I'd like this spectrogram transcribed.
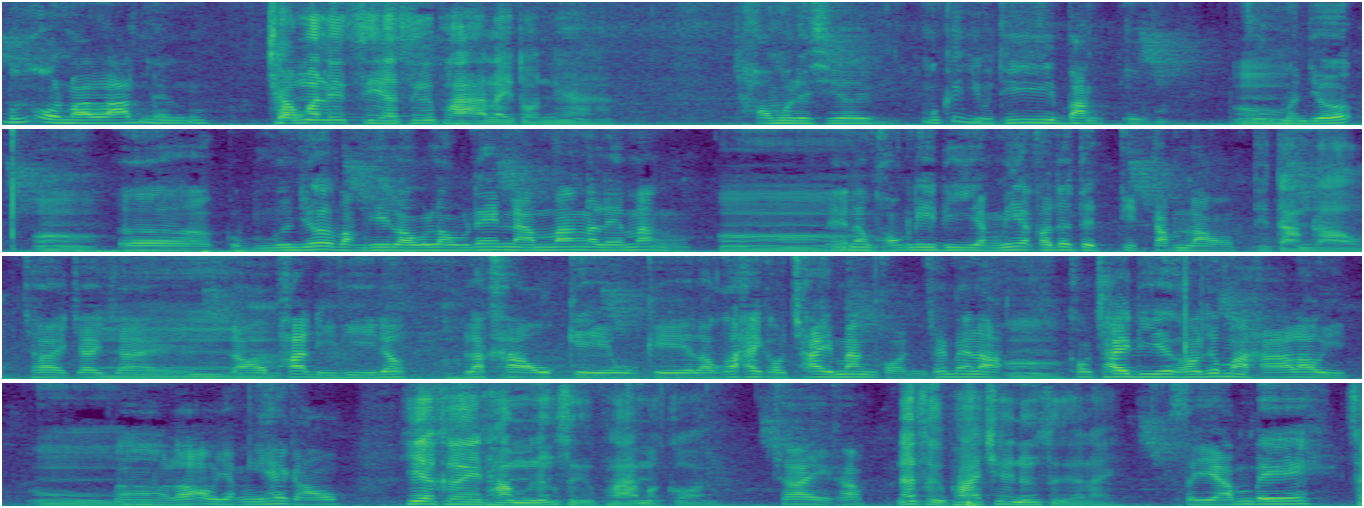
เพิ่งโอนมาล้านหนึ่ง ชาวมาเลเซียซื้อผ้าอะไรตอนเนี้ยฮะ ชาวมาเลเซียมันก็อยู่ที่บางกลุ่มอืมกลุ่มมันเยอะ อ๋อเออกลุ่มมันเยอะบางทีเราเราแนะนำมั่งอะไรมั่งอ๋อแนะนำของดีๆ อย่างเนี้ยเขาจะติดตามเรา ติดตามเรา ใช่ใช่ใช่อืมเราเอาผ้าดีๆแล้ว ราคาโอเคโอเค เราก็ให้เขาใช้มั่งก่อนใช่ไหมล่ะอืม เขาใช้ดีเขาจะมาหาเราอีกอืมเออเราเอาอย่างนี้ให้เขาเฮียเคยทำหนังสือพระมาก่อน ใช่ครับ หนังสือพระชื่อหนังสืออะไร สยามเบส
